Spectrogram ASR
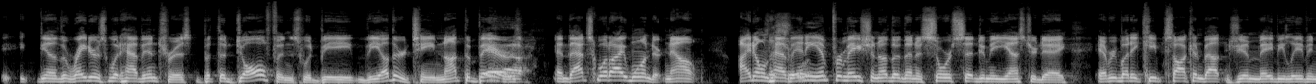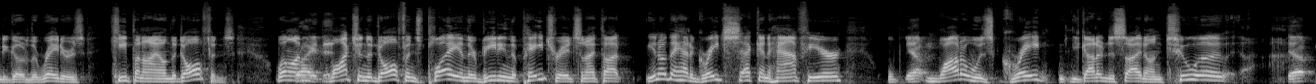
you know, the Raiders would have interest, but the Dolphins would be the other team, not the Bears, yeah. and that's what I wonder. Now, I don't For have sure. any information other than a source said to me yesterday. Everybody keeps talking about Jim maybe leaving to go to the Raiders. Keep an eye on the Dolphins. Well, I'm right. watching the Dolphins play and they're beating the Patriots, and I thought, you know, they had a great second half here. Yep. Waddle was great. You got to decide on Tua. Yep.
